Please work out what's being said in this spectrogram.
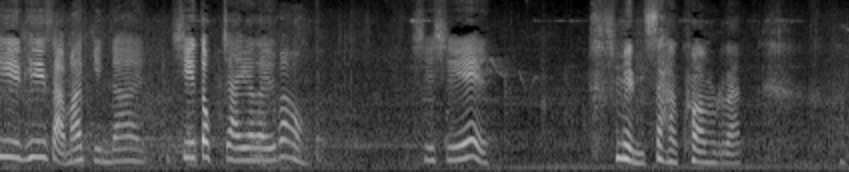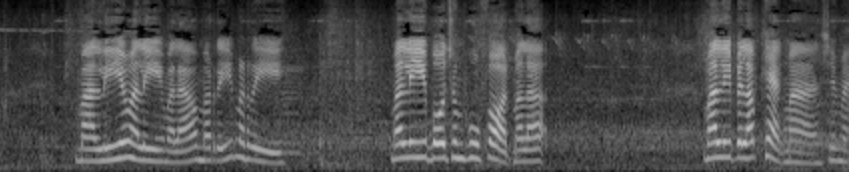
ที่ที่สามารถกินได้ ชีตกใจอะไรเปล่า ชีชีเหม็นสาบความรัก มาลีมาลีมาแล้ว มารีมารีมาลีโบชมพูฟอร์ดมาแล้ว มาลีไปรับแขกมาใช่ไหม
